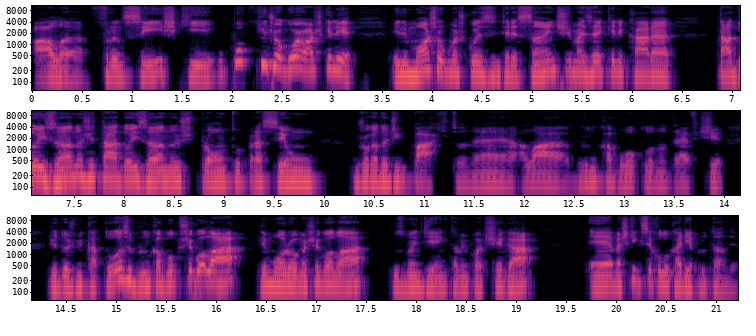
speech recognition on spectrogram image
ala francês, que o pouco que jogou, eu acho que ele, ele mostra algumas coisas interessantes, mas é aquele cara tá há dois anos e tá há dois anos pronto para ser um, um, jogador de impacto, né? A lá Bruno Caboclo no draft de 2014. Bruno Caboclo chegou lá, demorou, mas chegou lá. Usman Dieng também pode chegar. É, mas quem que você colocaria pro Thunder?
